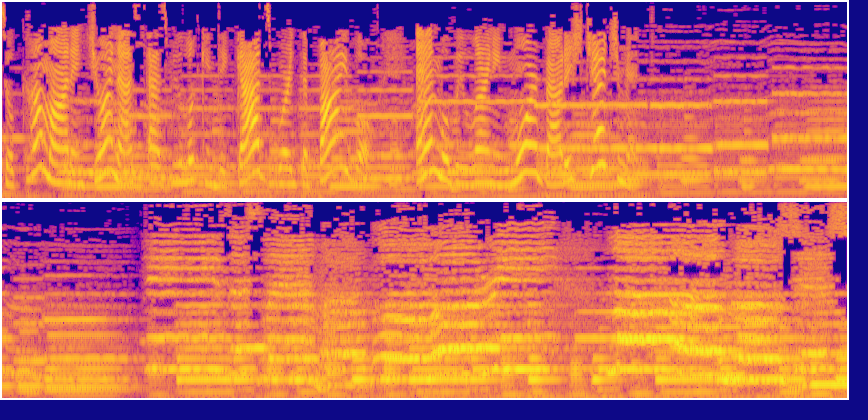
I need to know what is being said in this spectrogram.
So come on and join us as we look into God's Word, the Bible, and we'll be learning more about His judgment. Jesus, Lamb of glory, love Moses'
